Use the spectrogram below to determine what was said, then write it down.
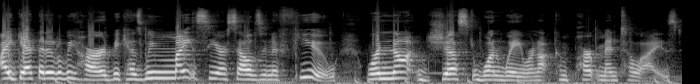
I get that it'll be hard because we might see ourselves in a few. We're not just one way, we're not compartmentalized.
